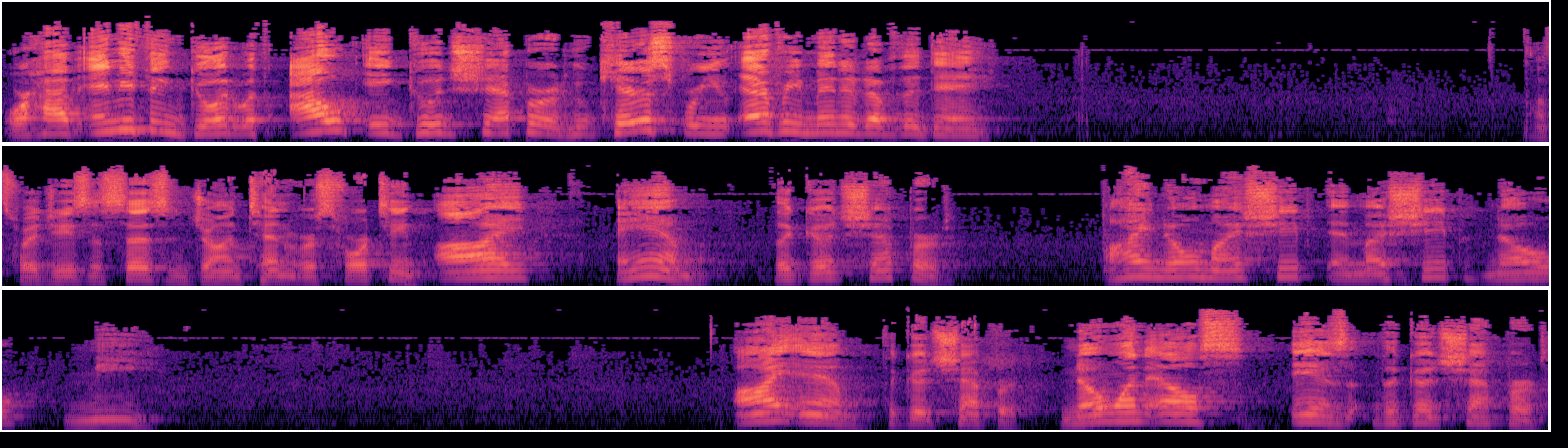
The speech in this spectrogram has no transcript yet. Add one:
or have anything good without a good shepherd who cares for you every minute of the day. That's why Jesus says in John 10, verse 14, I am the good shepherd. I know my sheep, and my sheep know me. I am the good shepherd. No one else is the Good Shepherd.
